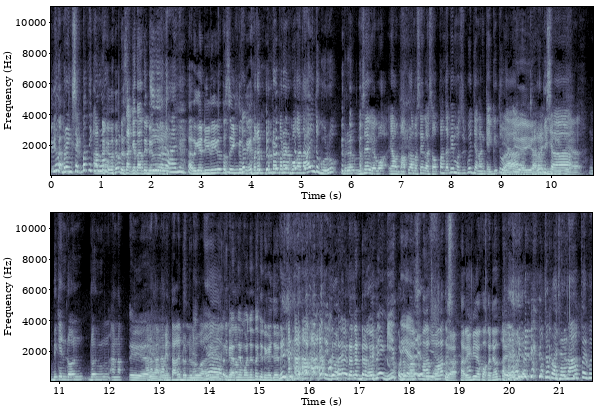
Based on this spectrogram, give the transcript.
lu brengsek banget nih guru. Udah sakit hati dulu. Iya. Harga diri itu tersinggung Ya, ya. bener, bener, bener gue katain tuh guru bener, maksudnya ya, gua, ya maaf lah maksudnya gak sopan tapi maksud gue jangan kayak gitu lah Iya, iya. Lu bisa gitu ya. bikin down down anak Iya, anak-anak Mentalnya down duluan. Iya, Iya, gitu. niatnya mau nyontek jadi nggak jadi. udah udah ngedon. Downnya gitu Udah ya. masuk semangat semangat tuh. Hari ini aku akan nyontek. itu pelajaran apa ya gue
